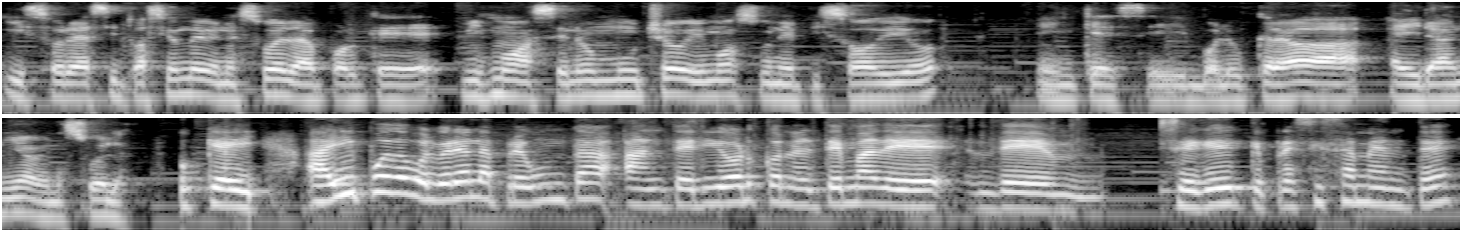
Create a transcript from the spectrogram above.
y sobre la situación de Venezuela, porque mismo hace no mucho vimos un episodio en que se involucraba a Irán y a Venezuela. Ok, ahí puedo volver a la pregunta anterior con el tema de, de llegué que precisamente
